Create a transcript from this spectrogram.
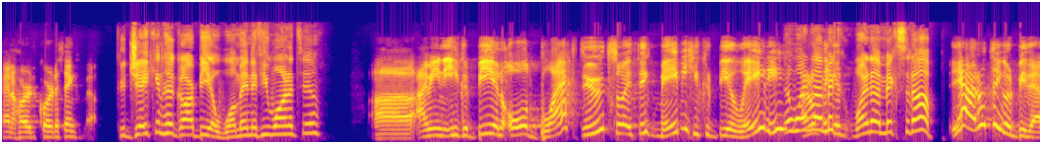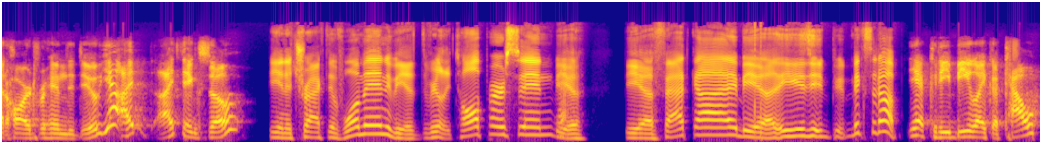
kind of hardcore to think about. Could Jaqen H'ghar be a woman if you wanted to? Uh, I mean, he could be an old black dude, so I think maybe he could be a lady. No, why not? Mix, it, why not mix it up? Yeah, I don't think it would be that hard for him to do. Yeah, I I think so. Be an attractive woman, be a really tall person, be yeah. a be a fat guy, be a mix it up. Yeah, could he be like a cow?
